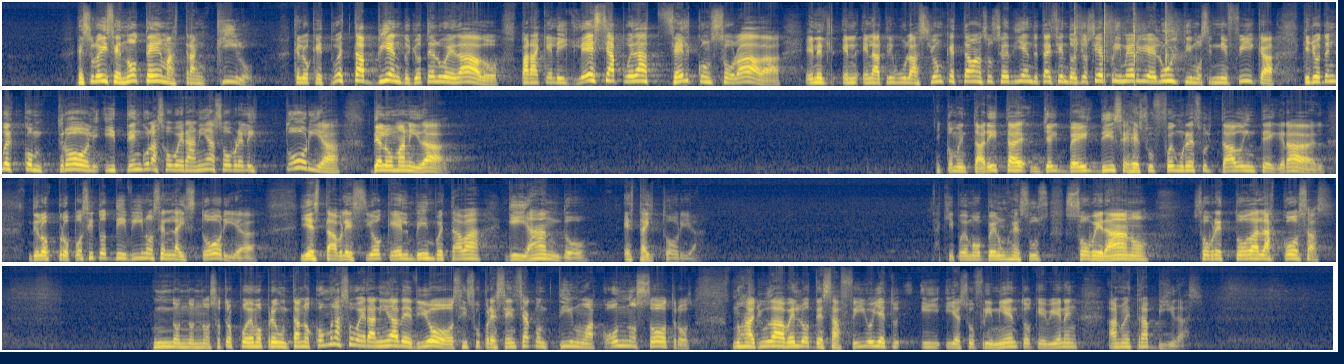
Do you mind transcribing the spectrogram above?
Jesús le dice, no temas, tranquilo que lo que tú estás viendo yo te lo he dado para que la iglesia pueda ser consolada en, en la tribulación que estaban sucediendo. Está diciendo, yo soy el primero y el último, significa que yo tengo el control y tengo la soberanía sobre la historia de la humanidad. El comentarista Jake Bale dice, Jesús fue un resultado integral de los propósitos divinos en la historia y estableció que él mismo estaba guiando esta historia. Aquí podemos ver un Jesús soberano sobre todas las cosas. Nosotros podemos preguntarnos cómo la soberanía de Dios y su presencia continua con nosotros nos ayuda a ver los desafíos y el sufrimiento que vienen a nuestras vidas.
